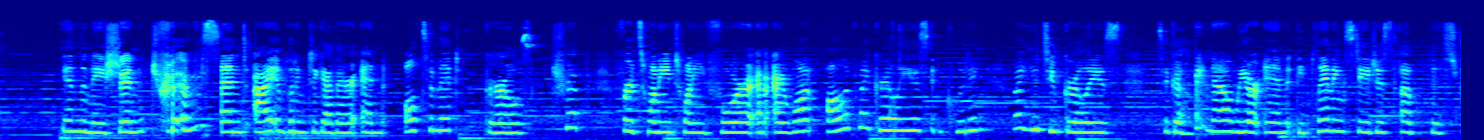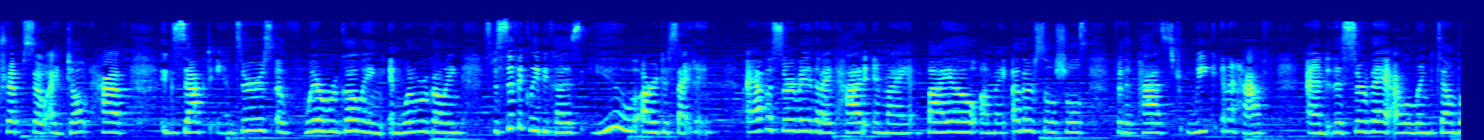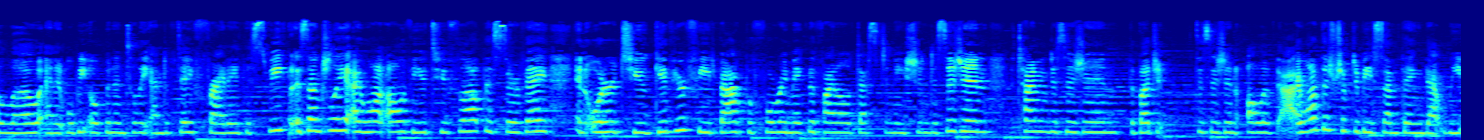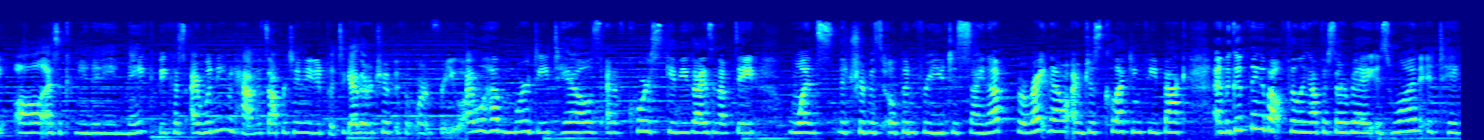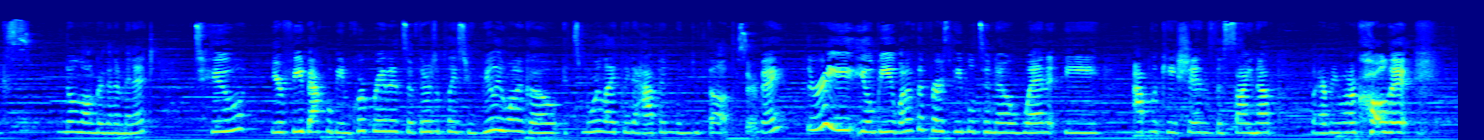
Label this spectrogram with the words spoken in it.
in the nation trips and I am putting together an ultimate girls trip for 2024 and I want all of my girlies including my YouTube girlies to go. Right now we are in the planning stages of this trip so I don't have exact answers of where we're going and when we're going specifically because you are deciding. I have a survey that I've had in my bio on my other socials for the past week and a half and this survey I will link down below and it will be open until the end of day Friday this week. But essentially I want all of you to fill out this survey in order to give your feedback before we make the final destination decision, the timing decision, the budget decision, all of that. I want this trip to be something that we all as a community make because I wouldn't even have this opportunity to put together a trip if it weren't for you. I will have more details and of course give you guys an update once the trip is open for you to sign up. But right now I'm just collecting feedback and the good thing about filling out the survey is one, it takes no longer than a minute. Two, your feedback will be incorporated, so if there's a place you really want to go, it's more likely to happen when you fill out the survey. Three, you'll be one of the first people to know when the applications, the sign up, whatever you want to call it,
